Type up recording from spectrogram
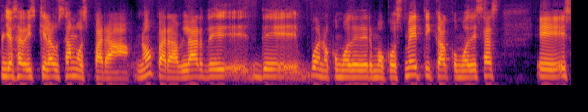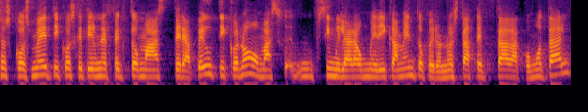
ya sabéis que la usamos para, ¿no? para hablar de, bueno, como de dermocosmética, como de esas, eh, esos cosméticos que tienen un efecto más terapéutico ¿no? o más similar a un medicamento, pero no está aceptada como tal.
